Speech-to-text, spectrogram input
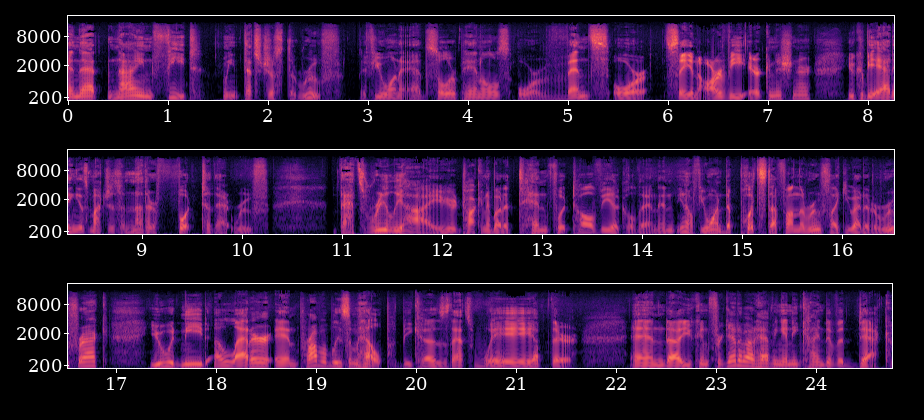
And that nine feet, I mean, that's just the roof. If you want to add solar panels or vents or, say, an RV air conditioner, you could be adding as much as another foot to that roof. That's really high. You're talking about a 10 foot tall vehicle then. And, you know, if you wanted to put stuff on the roof like you added a roof rack, you would need a ladder and probably some help because that's way up there. And uh, you can forget about having any kind of a deck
